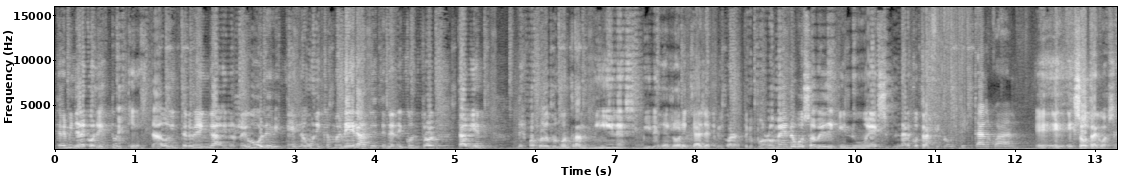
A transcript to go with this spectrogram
terminar con esto es que el Estado intervenga y lo regule, ¿viste? Es la única manera de tener el control. Está bien, después podemos encontrar miles y miles de errores que haya que mejorar, pero por lo menos vos sabés de que no es narcotráfico, ¿viste? Tal cual. Es, es- es otra cosa.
